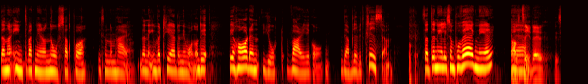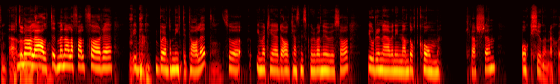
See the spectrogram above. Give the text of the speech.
den har inte varit ner och nosat på liksom de här, den inverterade nivån. Och det, det har den gjort varje gång det har blivit krisen. Okay. Så att den är liksom på väg ner. Alltid? Det är liksom men alla, alltid, men i alla fall före i början på 90-talet mm. så inverterade avkastningskurvan i USA. Det gjorde den även innan dotcom-kraschen och 2007.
